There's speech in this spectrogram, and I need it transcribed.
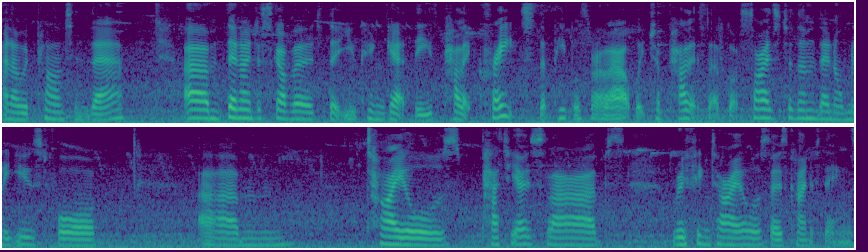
and I would plant in there. Um, then I discovered that you can get these pallet crates that people throw out, which are pallets that have got sides to them. They're normally used for um, tiles, patio slabs, roofing tiles, those kind of things.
